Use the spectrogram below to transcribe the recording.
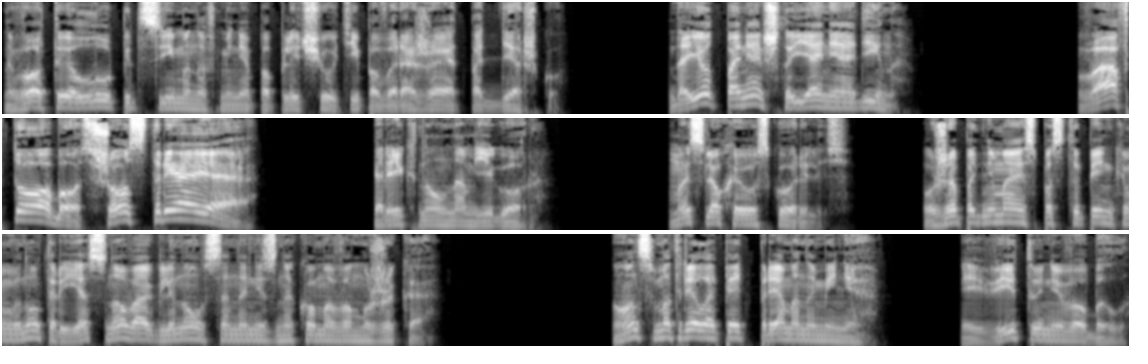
Вот и лупит Симонов меня по плечу, типа выражает поддержку. Дает понять, что я не один. «В автобус! Шустрее!» — крикнул нам Егор. Мы с Лехой ускорились. Уже поднимаясь по ступенькам внутрь, я снова оглянулся на незнакомого мужика. Он смотрел опять прямо на меня, и вид у него был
